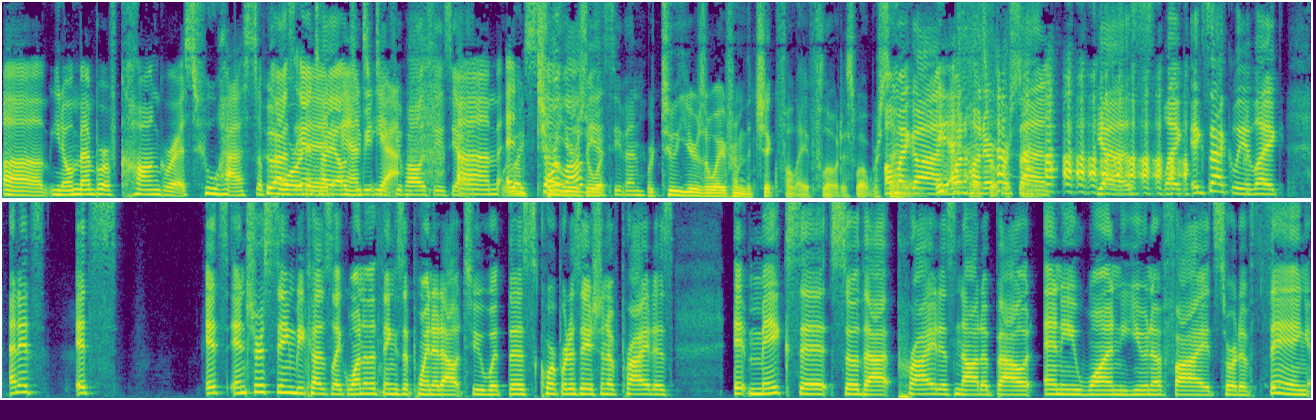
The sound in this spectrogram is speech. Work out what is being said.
um, you know, a member of Congress who has who supported has anti-LGBTQ anti- yeah. policies, yeah. Um, We're and like so, two or years away. even. We're two years away from the Chick Fil A float. Is what we're saying. Oh my god, Yeah. 100%. Yes, like exactly. Like, and it's it's it's interesting because like one of the things it pointed out to with this corporatization of pride is it makes it so that pride is not about any one unified sort of thing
